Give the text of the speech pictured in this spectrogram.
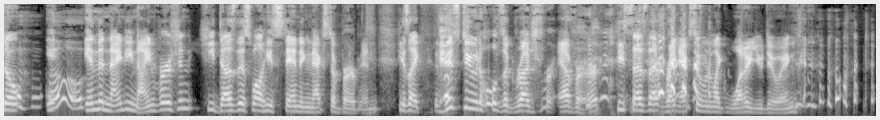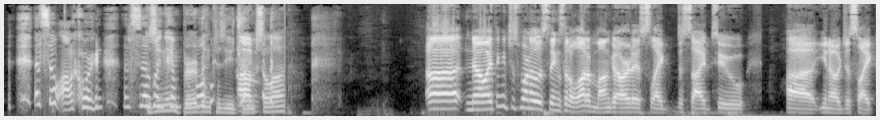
So i- Oh. in the 99 version, he does this while he's standing next to Bourbon. He's like, this dude holds a grudge forever. He says that right next to him, and I'm like, what are you doing? That's so awkward. That's so Is he named. Bourbon because he drinks a lot? Uh, no, I think it's just one of those things that a lot of manga artists like decide to, uh, you know, just like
